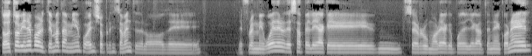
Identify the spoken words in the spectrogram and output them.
Todo esto viene por el tema también, pues eso precisamente, de lo de, de Floyd Mayweather, de esa pelea que mm, se rumorea que puede llegar a tener con él,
